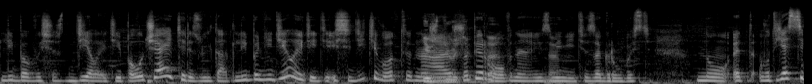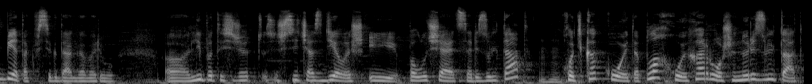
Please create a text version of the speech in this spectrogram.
Либо вы сейчас делаете и получаете результат, либо не делаете и сидите вот на ждете, жопе да, ровно, извините за грубость. Но это вот я себе так всегда говорю. А, Либо ты сейчас, сейчас делаешь и получается результат, хоть какой-то, плохой, хороший, но результат.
